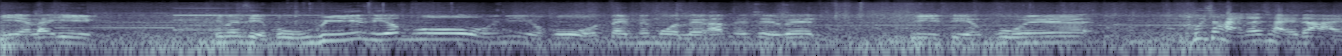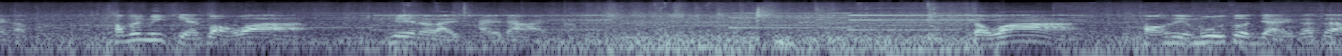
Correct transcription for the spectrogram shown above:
มีอะไรอีกที่เป็นสีชมพูวีสีชมพูนี่โอ้โหเต็มไปหมดเลยครับในเซเว่นมีสีชมพูนี่ผู้ชายก็ใช้ได้ครับเขาไม่มีเขียนบอกว่าเพศอะไรใช้ได้ครับ แต่ว่าของสีชมพูส่วนใหญ่ก็จะ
